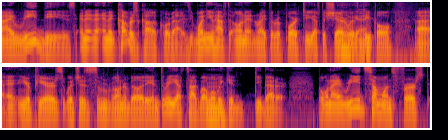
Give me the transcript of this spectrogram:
I read these, and it, and it covers a lot of core values. One, you have to own it and write the report. Two, you have to share it with people, uh, and your peers, which is some vulnerability. And three, you have to talk about what we Hmm. could do better. But when I read someone's first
